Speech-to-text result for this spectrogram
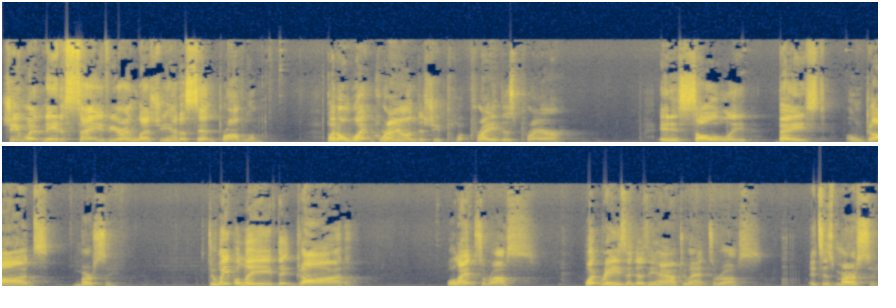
She wouldn't need a Savior unless she had a sin problem. But on what ground does she pray this prayer? It is solely based on God's mercy. Do we believe that God will answer us? What reason does He have to answer us? It's His mercy.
